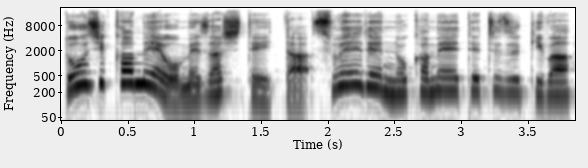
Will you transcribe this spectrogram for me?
同時加盟を目指していたスウェーデンの加盟手続きは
